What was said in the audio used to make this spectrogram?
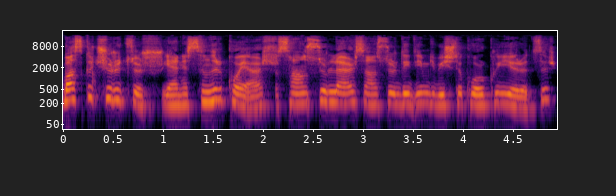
Baskı çürütür, yani sınır koyar, sansürler, sansür dediğim gibi işte korkuyu yaratır.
